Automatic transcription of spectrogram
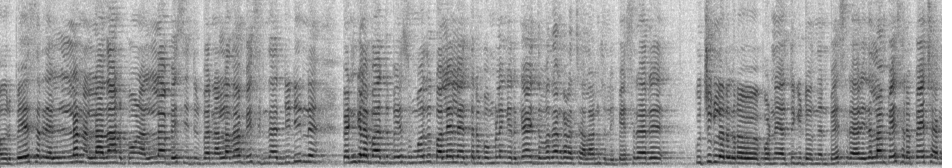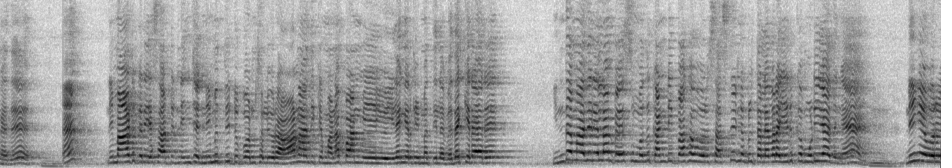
அவர் பேசுறது எல்லாம் நல்லா தான் இருக்கும் நல்லா பேசிட்டு இருப்பார் நல்லா தான் பேசிட்டு இருந்தார். திடீர்னு பெண்களை பார்த்து பேசும்போது கொல்லையில எத்தனை பொம்பளைங்க இருக்கா இதுவ தான் கிடைச்சாலான்னு சொல்லி பேசுறாரு. குச்சிக்குள்ள இருக்கிற பொண்ணைய தூக்கிட்டு வந்தேன்னு பேசுறாரு. இதெல்லாம் பேசுற பேச்சாங்க அது? ஆ? நீ மாட்டுக்கறியை சாப்பிட்டு நெஞ்ச நிமித்திட்டு போன்னு சொல்லி ஒரு ஆணாதிக்க மனப்பான்மையை இளைஞர்கள் மத்தியில விதைக்கிறாரு. இந்த மாதிரி எல்லாம் பேசும்போது கண்டிப்பாக ஒரு சஸ்டைனபிள் தலைவரா இருக்க முடியாதுங்க. நீங்க ஒரு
